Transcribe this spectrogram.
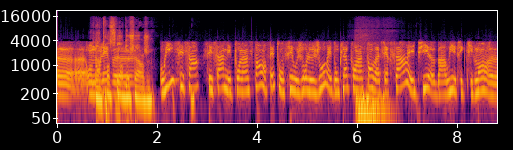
euh, on C'est un enlève. transfert de charge. Oui, c'est ça, c'est ça. Mais pour l'instant, en fait, on fait au jour le jour et donc là, pour l'instant, on va faire ça et puis, euh, bah oui, effectivement, euh,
